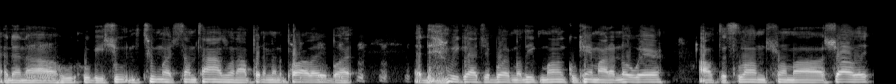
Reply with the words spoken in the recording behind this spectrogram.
and then uh, mm-hmm. who who be shooting too much sometimes when I put him in the parlay. But And then we got your boy Malik Monk, who came out of nowhere, out the slums from uh, Charlotte,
